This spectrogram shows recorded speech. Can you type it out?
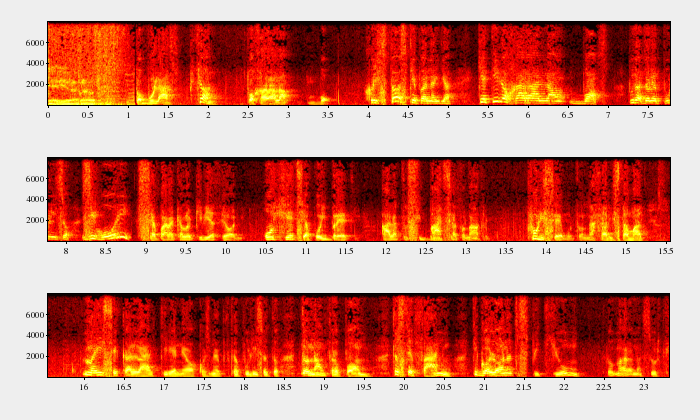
Περίεργα πράγματα. Τον πουλάς. Ποιον, Το χαράλα μπο. Χριστός και Παναγιά. Και τι είναι ο χαραλαμπός που θα τον πουλήσω, ζιγούρι; Σε παρακαλώ κυρία Θεόνη. Όχι έτσι από ιμπρέτη, αλλά το συμπάθησα τον άνθρωπο. Πούλησέ μου τον να χάρει στα μάτια σου. Μα είσαι καλά κύριε Νεόκοσμε που θα πουλήσω το, τον άνθρωπό μου, το στεφάνι μου, την κολόνα του σπιτιού μου. Το μάρα να σου έρθει.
